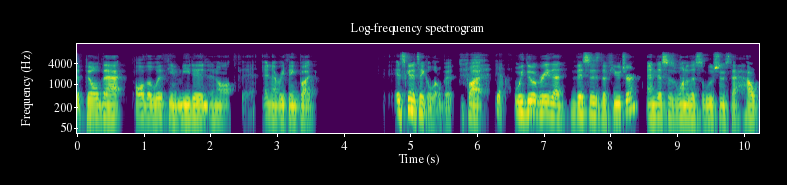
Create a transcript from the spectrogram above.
to build that, all the lithium needed and all and everything, but it's going to take a little bit. But Yeah. we do agree that this is the future, and this is one of the solutions to help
